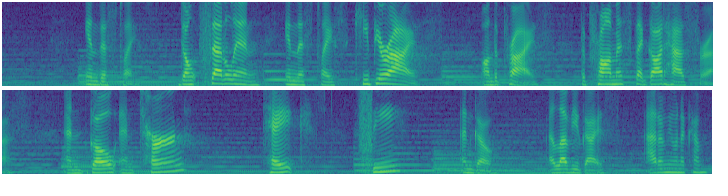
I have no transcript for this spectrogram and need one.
in this place. Don't settle in in this place. Keep your eyes on the prize, the promise that God has for us, and go and turn, take, see, and go. I love you guys. Adam, you want to come?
